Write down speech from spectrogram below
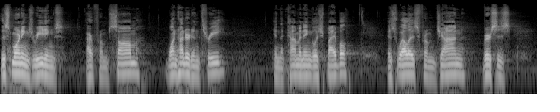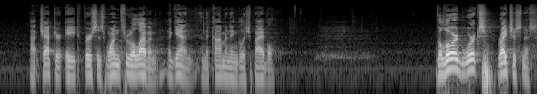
This morning's readings are from Psalm 103 in the Common English Bible, as well as from John verses uh, chapter 8 verses 1 through 11, again in the Common English Bible. The Lord works righteousness,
